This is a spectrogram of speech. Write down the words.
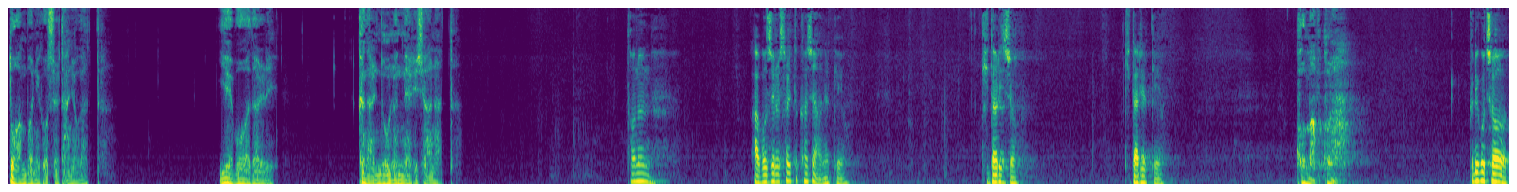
또 한 번 이곳을 다녀갔다. 예보와 달리, 그날 눈은 내리지 않았다. 더는 아버지를 설득하지 않을게요. 기다리죠. 기다릴게요. 고맙구나. 그리고 저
